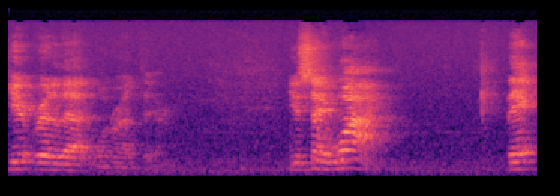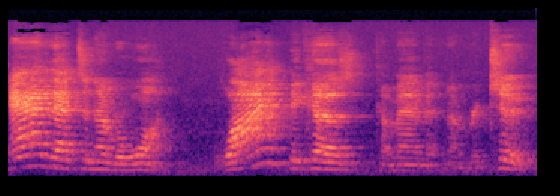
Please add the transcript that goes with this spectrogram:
get rid of that one right there. You say, why? They add that to number one. Why? Because commandment number two.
